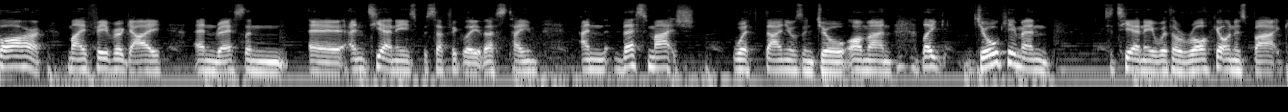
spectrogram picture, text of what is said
far my favorite guy in wrestling, uh, in TNA specifically at this time. And this match with Daniels and Joe, oh man, like Joe came in to TNA with a rocket on his back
